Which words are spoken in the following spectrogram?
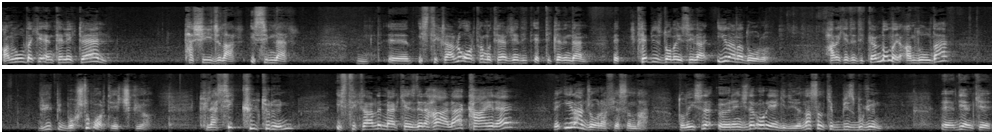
Anadolu'daki entelektüel taşıyıcılar, isimler e, istikrarlı ortamı tercih ettiklerinden ve Tebriz dolayısıyla İran'a doğru hareket ettiklerinden dolayı Anadolu'da büyük bir boşluk ortaya çıkıyor. Klasik kültürün istikrarlı merkezleri hala Kahire ve İran coğrafyasında. Dolayısıyla öğrenciler oraya gidiyor. Nasıl ki biz bugün e, diyelim ki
